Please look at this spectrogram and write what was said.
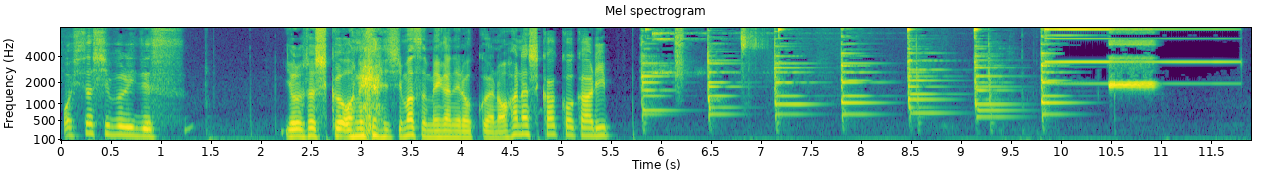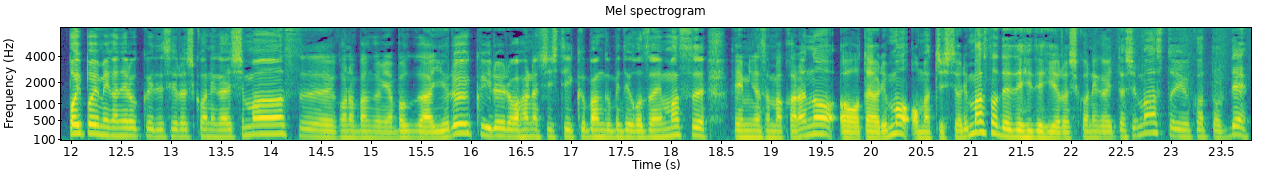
お久しぶりです。よろしくお願いします。メガネロック屋のお話かっこかわり。ぽいぽいメガネロックです。よろしくお願いします。この番組は僕がゆるくいろいろお話ししていく番組でございます。えー皆様からのお便りもお待ちしておりますので、ぜひぜひよろしくお願いいたします。ということで、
